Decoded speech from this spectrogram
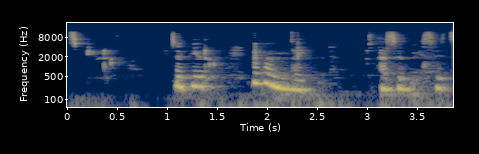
It's beautiful. It's a beautiful even like as a visit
